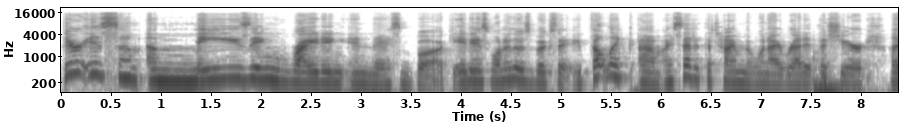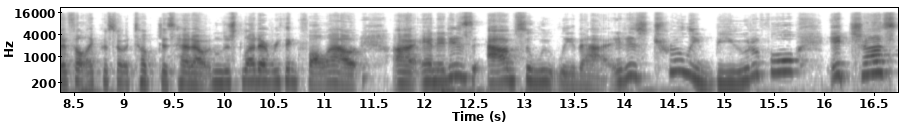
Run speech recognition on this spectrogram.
There is some amazing writing in this book. It is one of those books that it felt like, um, I said at the time that when I read it this year, I felt like Pessoa tipped his head out and just let everything fall out. Uh, and it is absolutely that. It is truly beautiful. It just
